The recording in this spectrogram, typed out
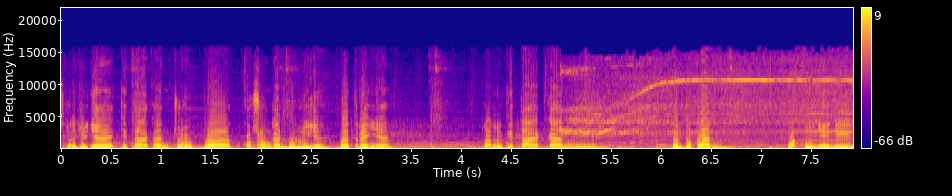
Selanjutnya kita akan coba kosongkan dulu ya baterainya. Lalu kita akan tentukan Waktunya ini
